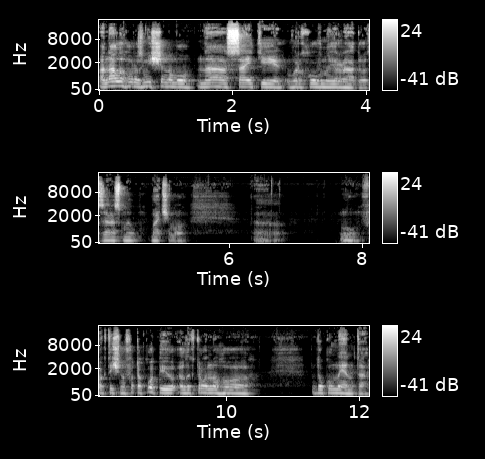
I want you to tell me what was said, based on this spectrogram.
аналогу, розміщеному на сайті Верховної Ради. От зараз ми бачимо е, ну, фактично фотокопію електронного документа.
